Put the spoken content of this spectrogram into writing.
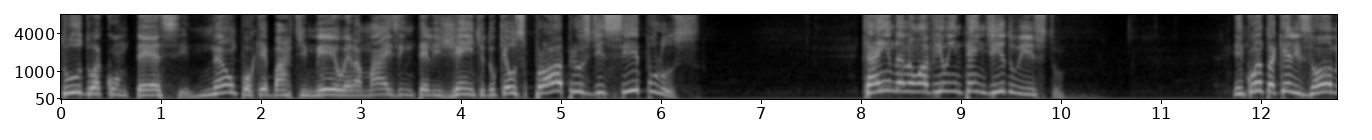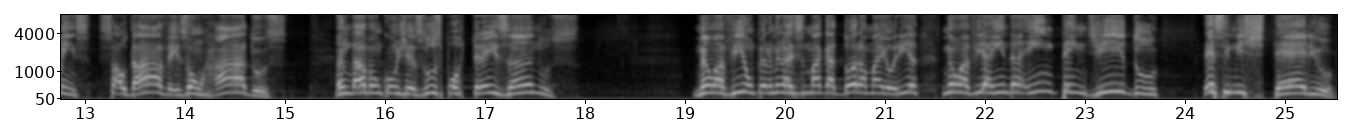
tudo acontece não porque Bartimeu era mais inteligente do que os próprios discípulos, que ainda não haviam entendido isto. Enquanto aqueles homens saudáveis, honrados, andavam com Jesus por três anos, não haviam, pelo menos a esmagadora maioria, não havia ainda entendido esse mistério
